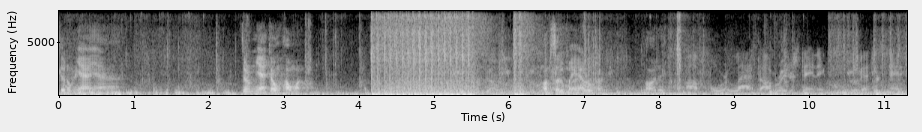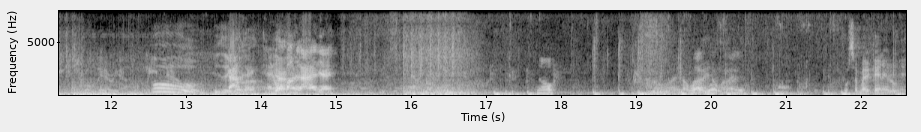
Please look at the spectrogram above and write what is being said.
Trên nóc nhà nha. Trên nóc nhà cho con thông á. Con xử mẹ luôn rồi Khó chứ. Uh, cái gì Càng, gọi là em không bắn được ai vậy? No. Đâu rồi, đâu rồi, đâu rồi. Ủa sao bé cây này luôn vậy?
